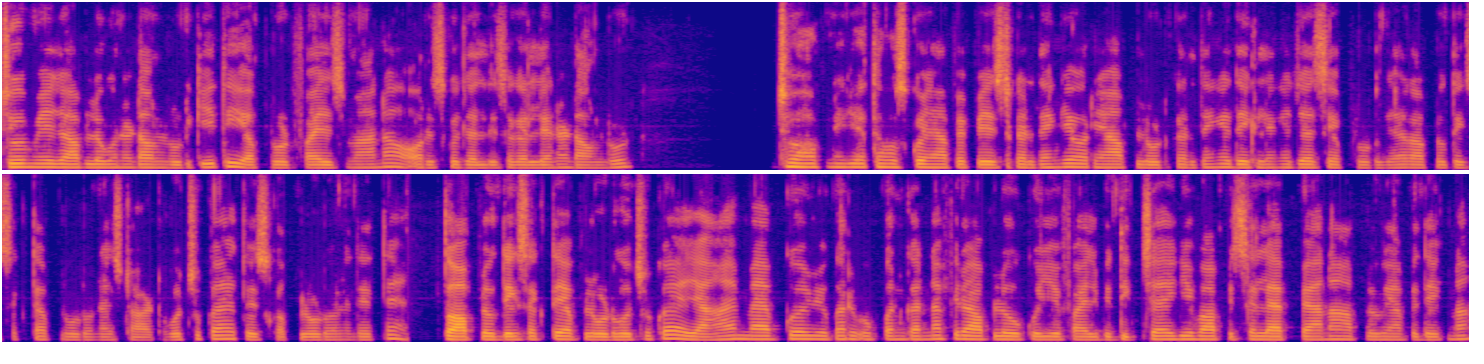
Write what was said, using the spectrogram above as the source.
जो इमेज आप लोगों ने डाउनलोड की थी अपलोड फाइल्स में आना और इसको जल्दी से कर लेना डाउनलोड जो आपने किया था उसको यहाँ पे पेस्ट कर देंगे और यहाँ अपलोड कर देंगे। देख लेंगे जैसे अपलोड जाएगा आप लोग देख सकते हैं अपलोड होना स्टार्ट हो चुका है तो इसको अपलोड होने देते हैं। तो आप लोग देख सकते हैं अपलोड हो चुका है। यहाँ मैप को ओपन करना, फिर आप लोगों को ये फ़ाइल भी दिख जाएगी। वापस से लैब पे आना, आप लोग यहाँ पे देखना।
